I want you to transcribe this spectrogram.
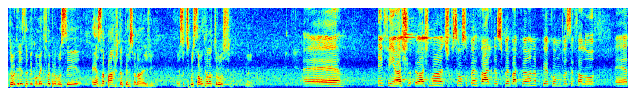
Então eu queria saber como é que foi para você essa parte da personagem, essa discussão que ela trouxe. Né? É, enfim, eu acho, eu acho uma discussão super válida, super bacana, porque como você falou, é,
